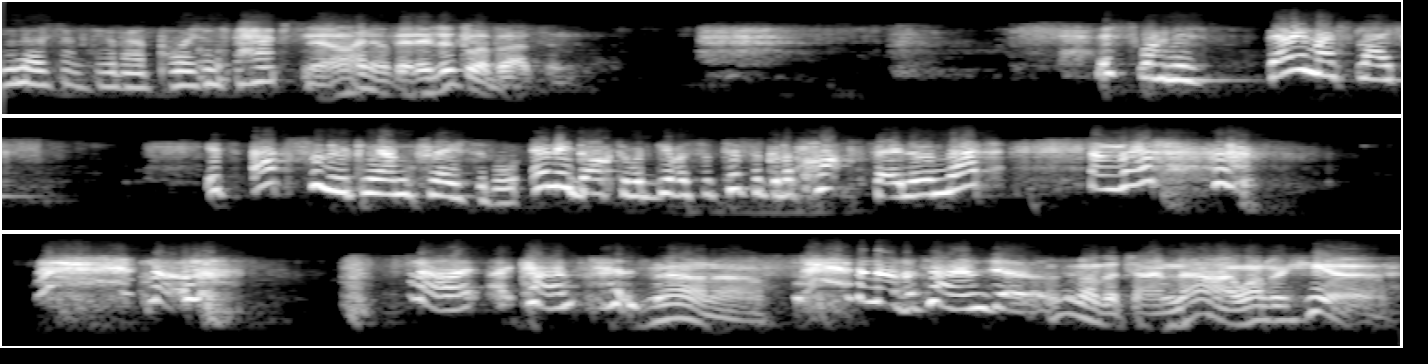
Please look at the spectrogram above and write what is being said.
You know something about poisons, perhaps? No, I know very little about them. This one is very much like. It's absolutely untraceable. Any doctor would give a certificate of heart failure, and that. And that. no. No, I, I can't tell you. No, no. Another time, Gerald. Another time now. I want to hear.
